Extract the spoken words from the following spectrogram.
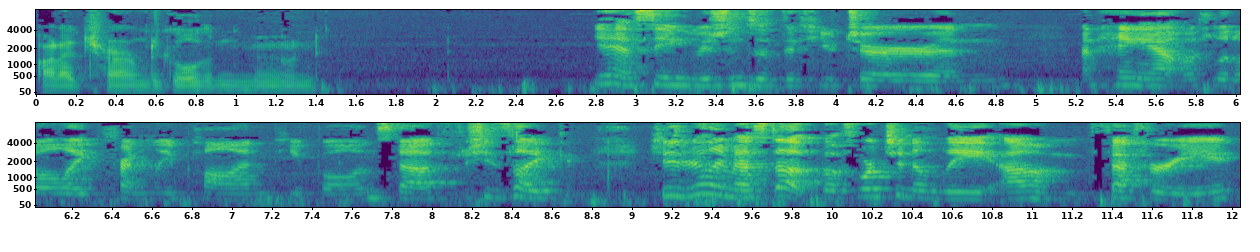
on a charmed golden moon. Yeah, seeing visions of the future and and hanging out with little like friendly pawn people and stuff. She's like she's really messed up, but fortunately, um, Feferi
